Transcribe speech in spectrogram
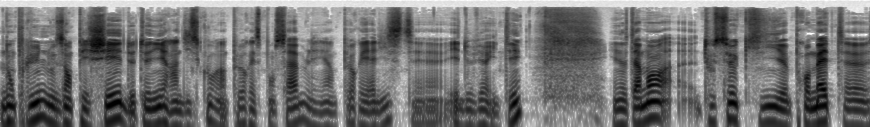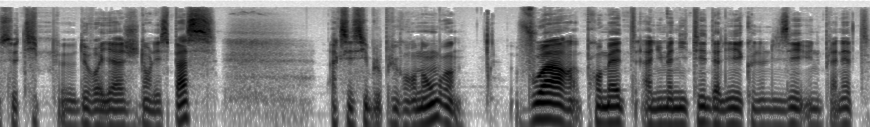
non plus nous empêcher de tenir un discours un peu responsable et un peu réaliste euh, et de vérité. Et notamment tous ceux qui promettent ce type de voyage dans l'espace, accessible au plus grand nombre, voire promettent à l'humanité d'aller économiser une planète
